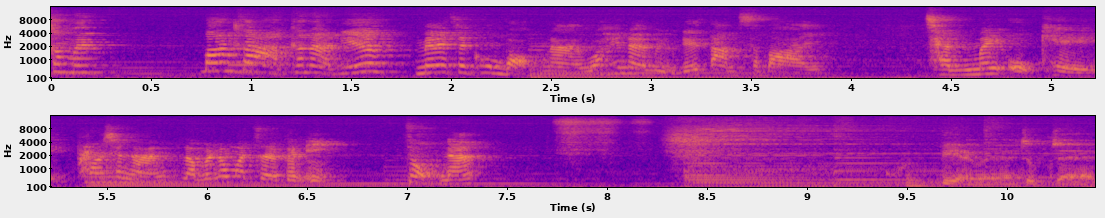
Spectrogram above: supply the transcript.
ทำไมบ้านสะอาดขนาดเนี้ย แม่ฉันคงบอกนายว่าให้นายมาอยู่ได้ตามสบาย ฉันไม่โอเค เพราะฉะนั้นเราไม่ต้องมาเจอกันอีก จบนะ คุณเปลี่ยนไปนะจุ๊บแจง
